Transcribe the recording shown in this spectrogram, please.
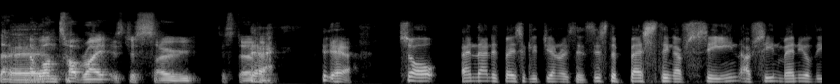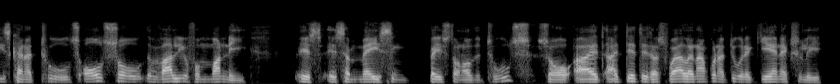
That, uh, one top right is just so disturbing. Yeah. yeah. So, and then it basically generates this. This is the best thing I've seen. I've seen many of these kind of tools. Also, the value for money is is amazing based on other tools. So I, I did it as well, and I'm going to do it again actually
